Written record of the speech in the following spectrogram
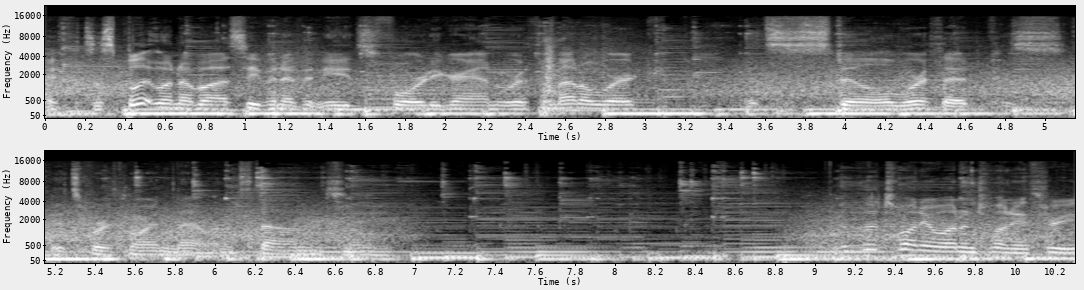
if it's a split window bus, even if it needs 40 grand worth of metal work, it's still worth it because it's worth more than that when it's done. So. Mm-hmm. The 21 and 23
